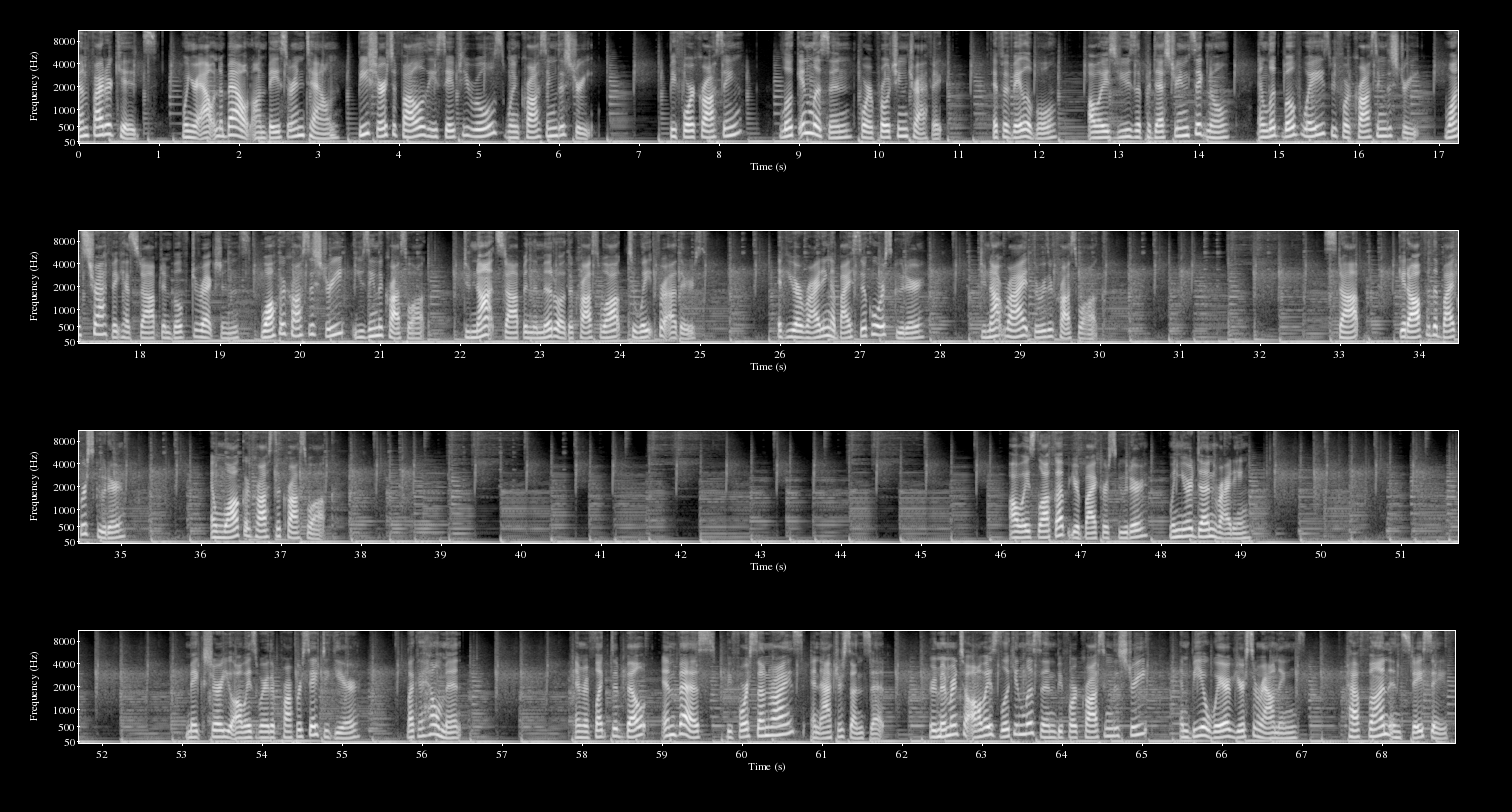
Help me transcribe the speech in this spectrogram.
Gunfighter Kids, when you're out and about on base or in town, be sure to follow these safety rules when crossing the street. Before crossing, look and listen for approaching traffic. If available, always use a pedestrian signal and look both ways before crossing the street. Once traffic has stopped in both directions, walk across the street using the crosswalk. Do not stop in the middle of the crosswalk to wait for others. If you are riding a bicycle or scooter, do not ride through the crosswalk. Stop, get off of the bike or scooter, and walk across the crosswalk. Always lock up your bike or scooter when you're done riding. Make sure you always wear the proper safety gear, like a helmet, and reflective belt and vest before sunrise and after sunset. Remember to always look and listen before crossing the street and be aware of your surroundings. Have fun and stay safe.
